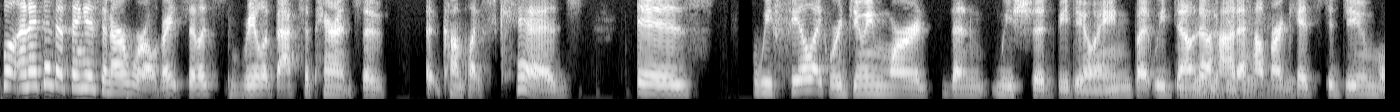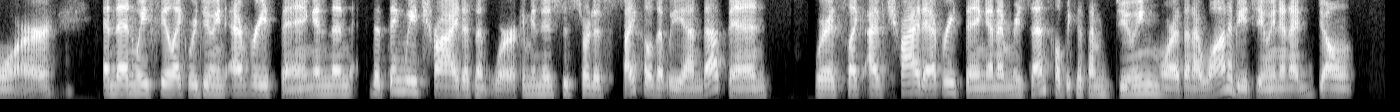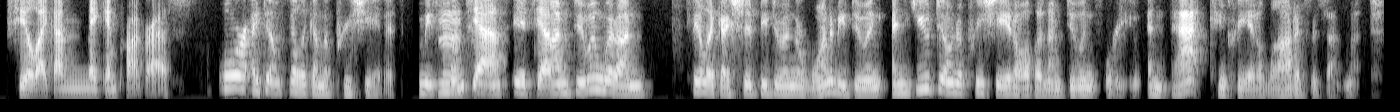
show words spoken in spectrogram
well, and I think the thing is in our world, right? So let's reel it back to parents of uh, complex kids is we feel like we're doing more than we should be doing, but we don't know how to doing. help our kids to do more. And then we feel like we're doing everything. And then the thing we try doesn't work. I mean, there's this sort of cycle that we end up in where it's like, I've tried everything and I'm resentful because I'm doing more than I want to be doing. And I don't feel like I'm making progress. Or I don't feel like I'm appreciated. I mean, mm, sometimes yeah. it's yep. I'm doing what I'm feel like I should be doing or want to be doing, and you don't appreciate all that I'm doing for you. And that can create a lot of resentment.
